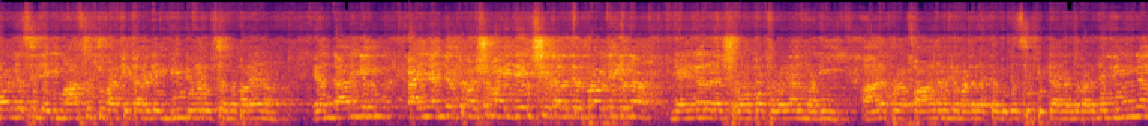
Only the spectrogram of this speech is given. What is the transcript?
കോൺഗ്രസിന്റെയും മാർക്സിസ്റ്റ് പാർട്ടിക്കാരുടെയും വീടുകളിൽ ചെന്ന് പറയണം. എന്താണെങ്കിലും കഴിഞ്ഞ അഞ്ചെട്ട് വർഷമായി ദേശീയ തലത്തിൽ പ്രവർത്തിക്കുന്ന ഞങ്ങളുടെ ശോഭ പോയാൽ മതി. ആലപ്പുഴ പാർലമെന്റ് മണ്ഡലത്തെ വികസിപ്പിക്കാൻ എന്ന് പറഞ്ഞ് നിങ്ങൾ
